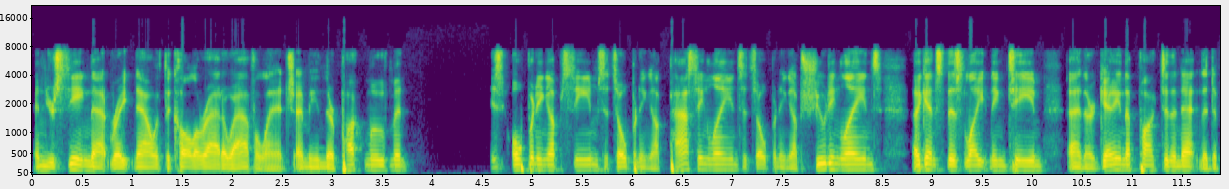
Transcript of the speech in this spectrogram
And you're seeing that right now with the Colorado Avalanche. I mean, their puck movement is opening up seams, it's opening up passing lanes, it's opening up shooting lanes against this Lightning team, and they're getting the puck to the net, and the de-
